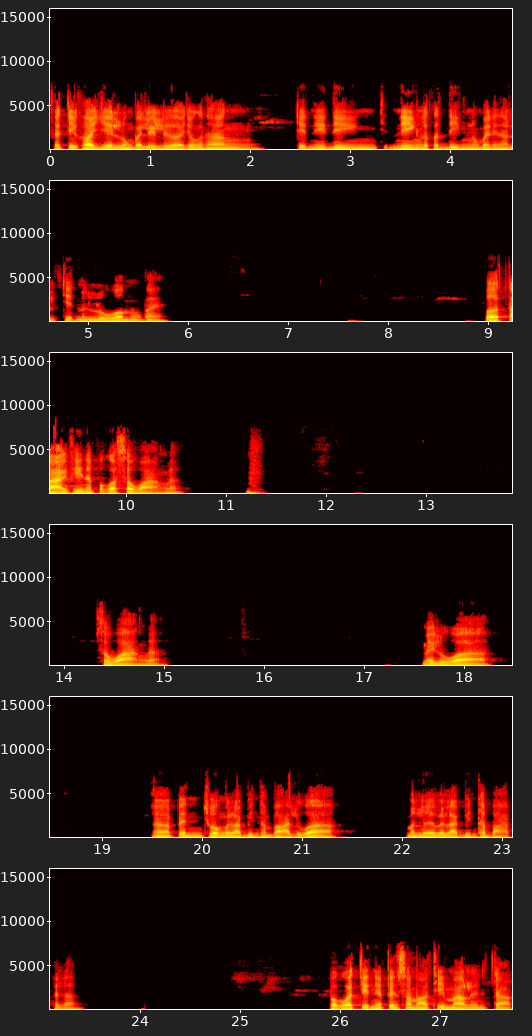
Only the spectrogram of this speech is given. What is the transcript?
แล้วจิตค่อยเย็นลงไปเรื่อยๆจนกระทั่ง จิตนี่ดิ่งนิ่งแล้วก็ดิ่งลงไปเลยนะจิตมันรวมลงไป เปิดตาอีกทีนะปรากติสว่างแล้ว สว่างแล้ว ไม่รู้ว่าเป็นช่วงเวลาบินธบาตหรือว่ามันเลยเวลาบินธบาตไปแล้วบอกฏว่าจิตเนี่ยเป็นสมาธิมากเลยจาก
